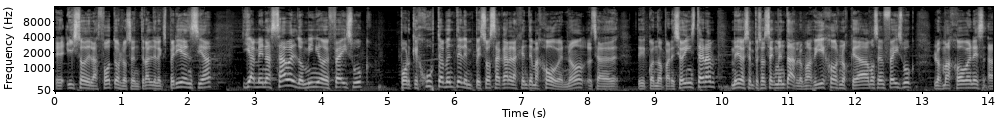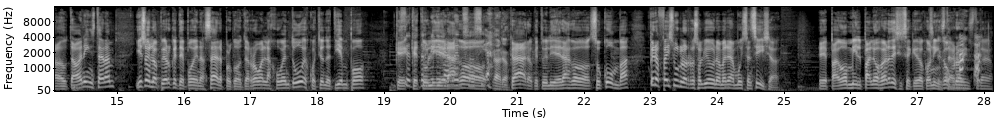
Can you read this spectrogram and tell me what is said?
eh, hizo de las fotos lo central de la experiencia y amenazaba el dominio de Facebook porque justamente le empezó a sacar a la gente más joven, ¿no? O sea, eh, cuando apareció Instagram, medio se empezó a segmentar. Los más viejos nos quedábamos en Facebook, los más jóvenes adoptaban Instagram. Y eso es lo peor que te pueden hacer, porque cuando te roban la juventud es cuestión de tiempo que, tu liderazgo. Claro. Claro, que tu liderazgo sucumba. Pero Facebook lo resolvió de una manera muy sencilla. Eh, pagó mil palos verdes y se quedó con Se compró Instagram.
